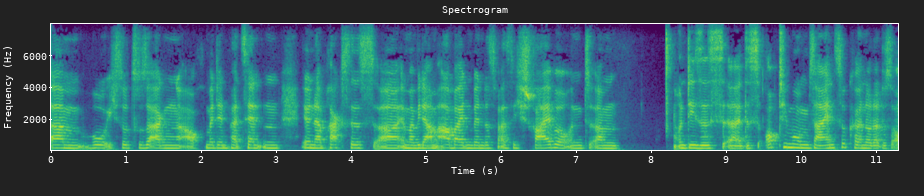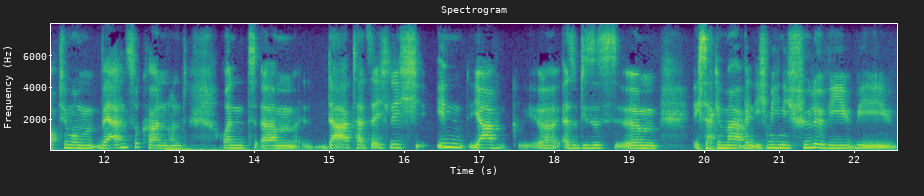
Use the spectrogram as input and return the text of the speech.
ähm, wo ich sozusagen auch mit den Patienten in der Praxis äh, immer wieder am Arbeiten bin, das, was ich schreibe und ähm, und dieses äh, das Optimum sein zu können oder das Optimum werden zu können und und ähm, da tatsächlich in ja äh, also dieses ähm, ich sage immer wenn ich mich nicht fühle wie wie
